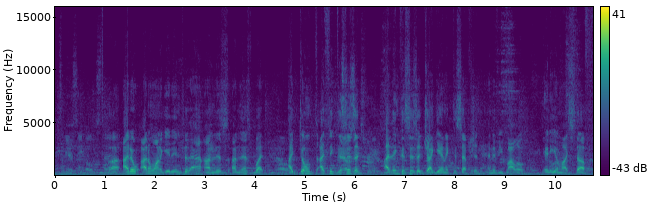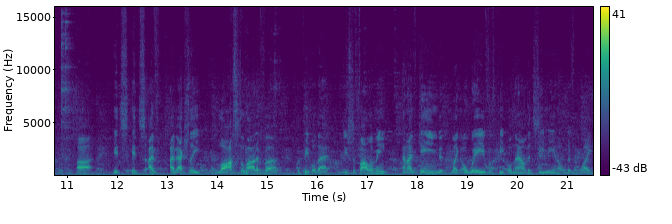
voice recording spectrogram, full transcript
conspiracy hoax? Uh, I don't I don't want to get into that on this on this, but I don't I think this Now is a it's. I think this is a gigantic deception. And if you follow any of my stuff, uh, it's it's I've I've actually lost a lot of, uh, of people that used to follow me, and I've gained like a wave of people now that see me in a whole different light.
